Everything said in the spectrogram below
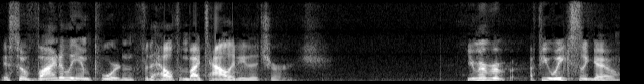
is so vitally important for the health and vitality of the church. You remember a few weeks ago,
